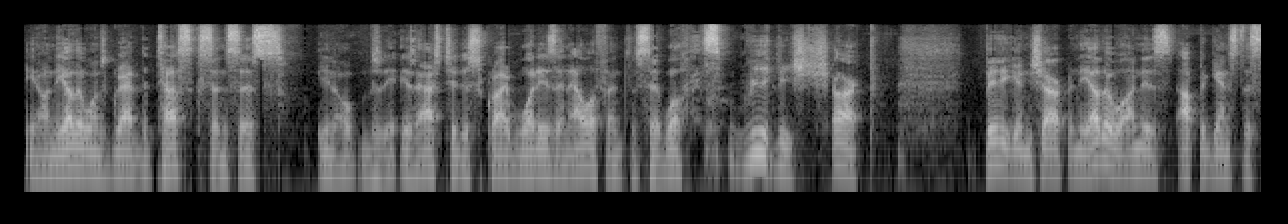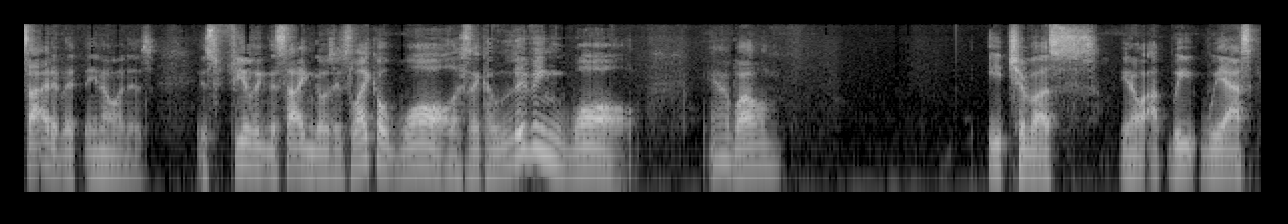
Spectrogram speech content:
You know, and the other one's grabbed the tusks and says, you know, is asked to describe what is an elephant and said, "Well, it's really sharp." big and sharp, and the other one is up against the side of it, you know, and is is feeling the side and goes, it's like a wall. It's like a living wall. Yeah, well, each of us, you know, we we ask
